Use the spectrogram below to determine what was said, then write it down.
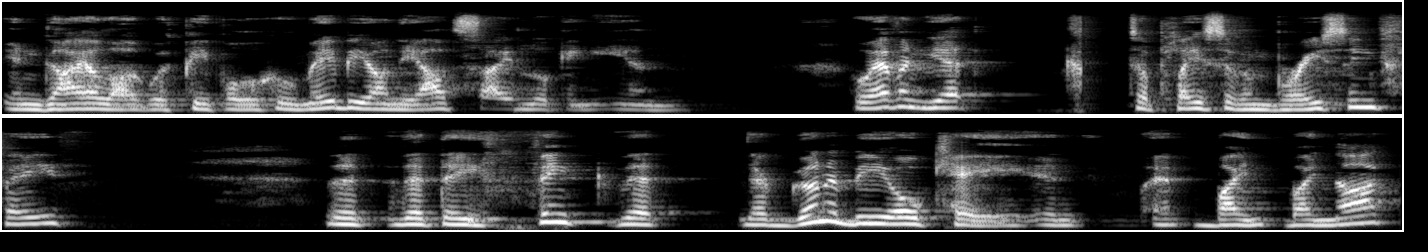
in dialogue with people who may be on the outside looking in, who haven't yet come to a place of embracing faith, that, that they think that they're going to be okay and, by, by not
